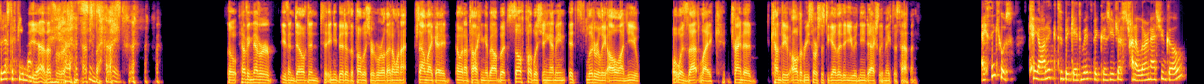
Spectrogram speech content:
so just a few months. Yeah, that's, a, that's fast. so having never even delved into any bit of the publisher world, I don't want to sound like I know what I'm talking about, but self-publishing, I mean, it's literally all on you. What was that like trying to come to all the resources together that you would need to actually make this happen? I think it was chaotic to begin with because you're just trying to learn as you go.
